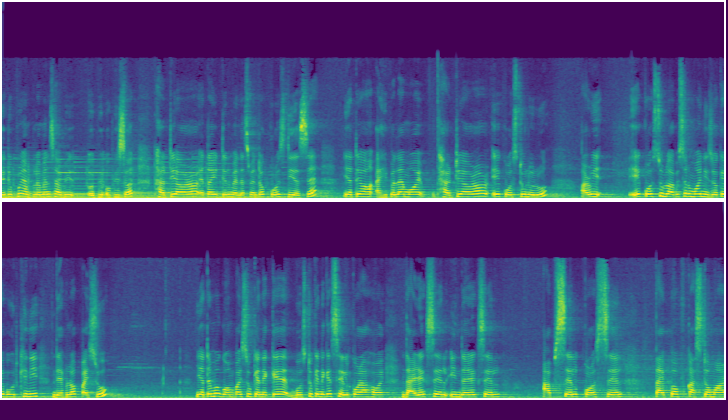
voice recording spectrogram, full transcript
এইটোপুৰ এমপ্লয়মেণ্ট ছাৰ্ভিচ অফিচত থাৰ্টি আৱাৰৰ এটা ৰিটেইল মেনেজমেণ্টৰ কৰ্চ দি আছে। ইয়াতে আহি পেলাই মই থাৰ্টি আৱাৰৰ এই কৰ্চটো ল'লোঁ আৰু এই কৰ্চটো লোৱাৰ পিছত মই নিজকে বহুতখিনি ডেভেলপ পাইছোঁ। ইয়াতে মই গম পাইছোঁ কেনেকৈ বস্তু কেনেকৈ চেল কৰা হয় direct sell indirect sell up sell cross sell type of customer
